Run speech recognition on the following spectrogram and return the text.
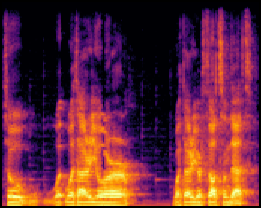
So what, what are your what are your thoughts on that?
